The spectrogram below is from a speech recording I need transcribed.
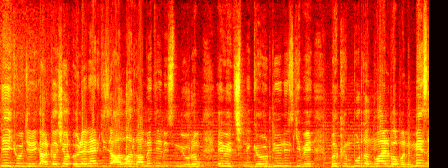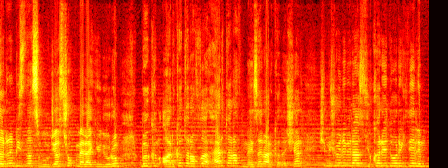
İlk öncelikle arkadaşlar ölen herkese Allah rahmet eylesin diyorum. Evet şimdi gördüğünüz gibi bakın burada Noel Baba'nın mezarını biz nasıl bulacağız? Çok merak ediyorum. Bakın arka taraflar her taraf mezar arkadaşlar. Şimdi şöyle biraz yukarıya doğru gidelim.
